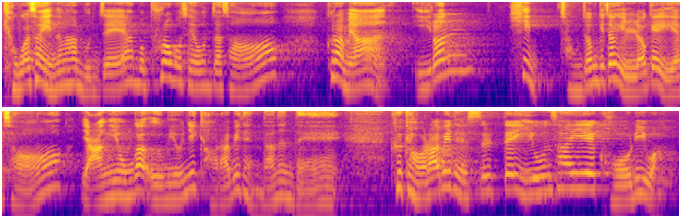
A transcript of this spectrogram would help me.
교과서에 있는 한 문제 한번 풀어보세요, 혼자서. 그러면 이런 힘, 정전기적 인력에 의해서 양이온과 음이온이 결합이 된다는데 그 결합이 됐을 때 이온 사이의 거리와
